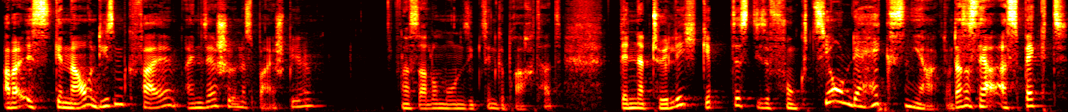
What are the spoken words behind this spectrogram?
aber ist genau in diesem Fall ein sehr schönes Beispiel was Salomon 17 gebracht hat. Denn natürlich gibt es diese Funktion der Hexenjagd. Und das ist der Aspekt,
